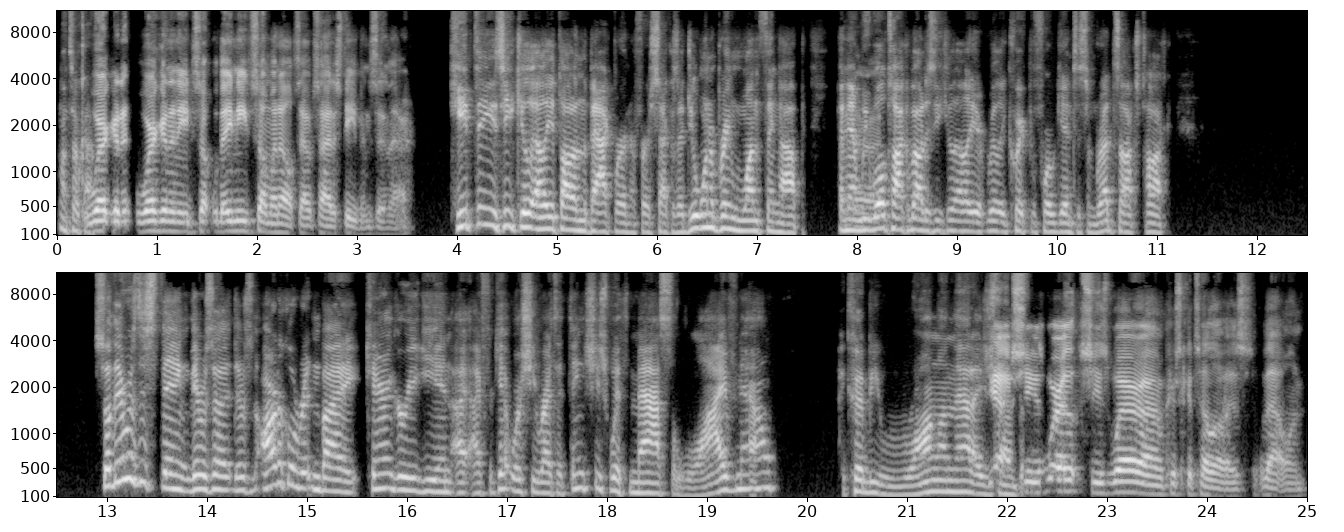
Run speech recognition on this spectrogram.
That's okay. we're gonna we're gonna need so they need someone else outside of Stevenson there. keep the Ezekiel Elliott thought on the back burner for a second because I do want to bring one thing up, and then we Alright. will talk about Ezekiel Elliott really quick before we get into some Red Sox talk. So there was this thing. There was a there's an article written by Karen Guregian. I, I forget where she writes. I think she's with Mass Live now. I could be wrong on that. I just Yeah, wanted to- she's where she's where um, Chris Cotillo is. That one.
